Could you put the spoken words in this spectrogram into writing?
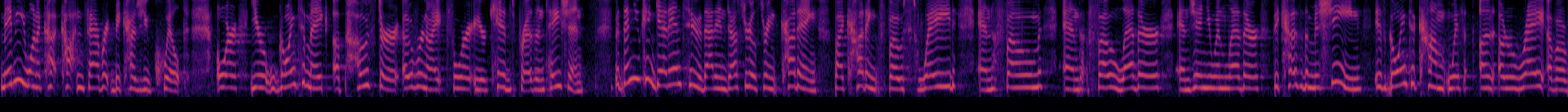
Maybe you wanna cut cotton fabric because you quilt, or you're going to make a poster overnight for your kid's presentation. But then you can get into that industrial strength cutting by cutting faux suede and foam and faux leather and genuine leather because the machine is going to come with an, an array of a,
